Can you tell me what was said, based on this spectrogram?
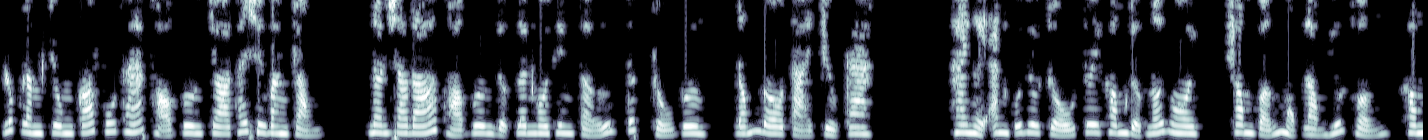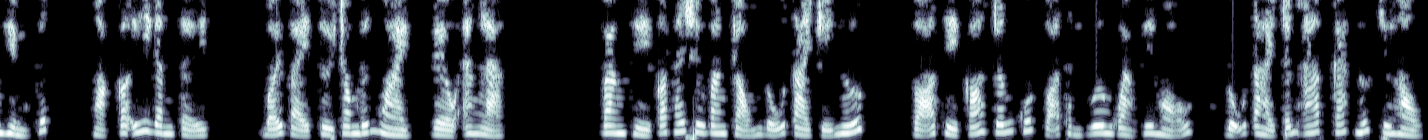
Lúc lâm chung có phú thác thọ vương cho thái sư văn trọng, nên sau đó thọ vương được lên ngôi thiên tử, tức trụ vương, đóng đô tại Triều Ca. Hai người anh của vua trụ tuy không được nối ngôi, song vẫn một lòng hiếu thuận, không hiềm khích, hoặc có ý ganh tị. Bởi vậy từ trong đến ngoài đều an lạc. Văn thì có thái sư văn trọng đủ tài trị nước, võ thì có trấn quốc võ thành vương Hoàng Phi Hổ, đủ tài trấn áp các nước chư hầu.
